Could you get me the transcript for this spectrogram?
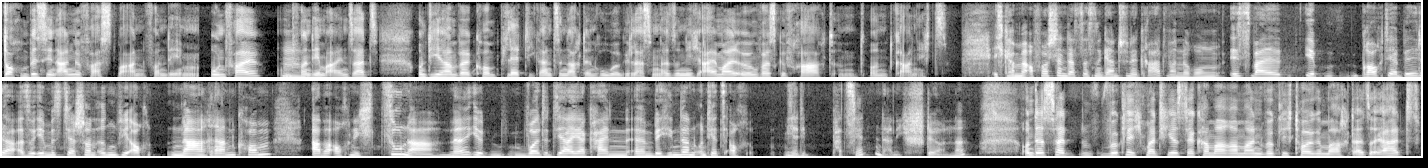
doch ein bisschen angefasst waren von dem Unfall und mhm. von dem Einsatz. Und die haben wir komplett die ganze Nacht in Ruhe gelassen. Also nicht einmal irgendwas gefragt und, und gar nichts. Ich kann mir auch vorstellen, dass das eine ganz schöne Gratwanderung ist, weil ihr braucht ja Bilder. Also ihr müsst ja schon irgendwie auch nah rankommen, aber auch nicht zu nah. Ne? Ihr wolltet ja ja keinen äh, behindern und jetzt auch ja, die Patienten da nicht stören. Ne? Und das hat wirklich Matthias, der Kameramann, wirklich toll gemacht. Also er hat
